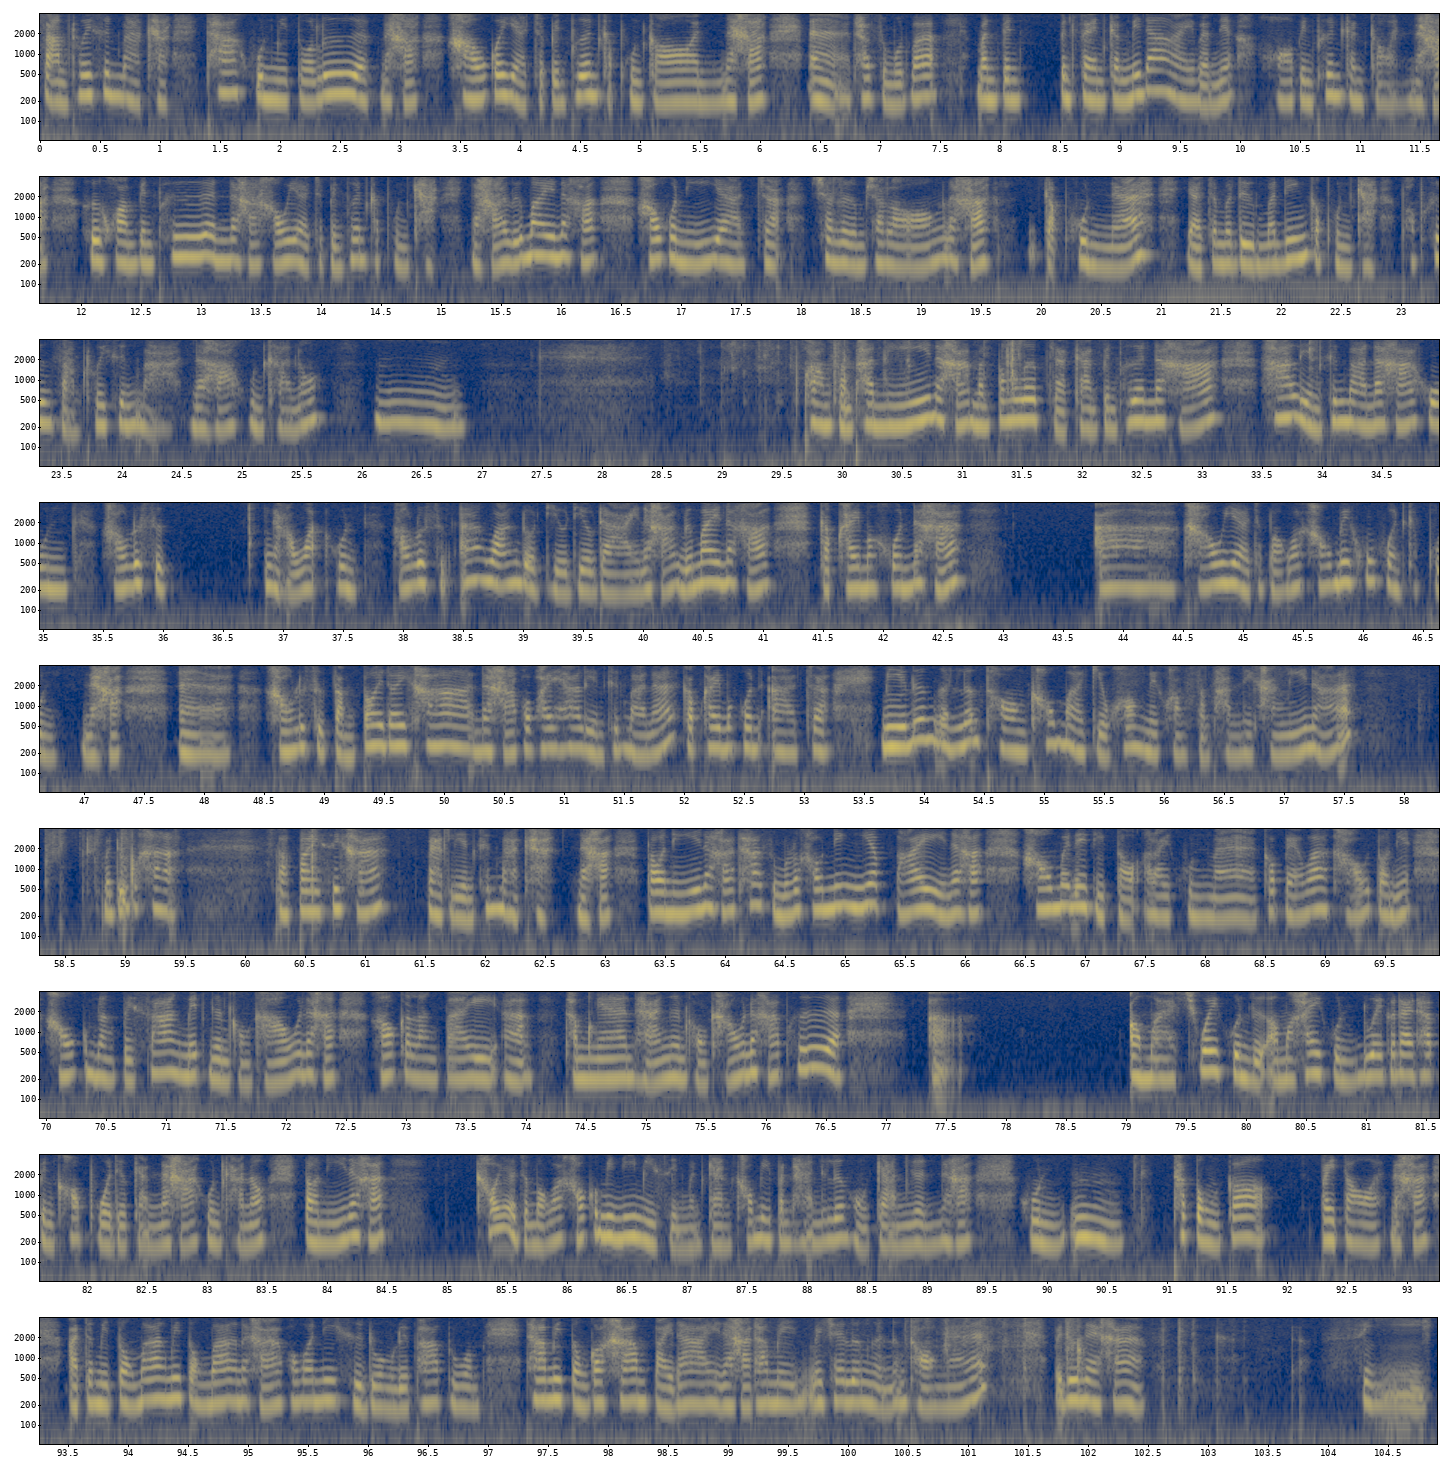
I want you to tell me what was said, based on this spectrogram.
สามถ้วยขึ้นมาค่ะ ถ้าคุณมีตัวเลือกนะคะ เขาก็อยากจะเป็นเพื่อนกับคุณก่อนนะคะอ่าถ้าสมมุติว่ามันเป็นเป็นแฟนกันไม่ได้แบบเนี้ยขอเป็นเพื่อนกันก่อนนะคะ คือความเป็นเพื่อนนะคะ เขาอยากจะเป็นเพื่อนกับคุณค่ะนะคะ หรือไม่นะคะ เขาคนนี้อยากจะเฉลิมฉลองนะคะกับคุณนะ อยากจะมาดื่มมาดิ้งกับคุณค่ะ พอขึ้นสามถ้วยขึ้นมานะคะ คุณค่ะเนาะอืม ความสัมพันธ์นี้นะคะ มันต้องเริ่มจากการเป็นเพื่อนนะคะห้าเหรียญขึ้นมานะคะ คุณเขารู้สึกเหงาอะคุณเขารู้สึกอ้างว้างโดดเดี่ยวเดียวดายนะคะ หรือไม่นะคะ กับใครบางคนนะคะเขาอยากจะบอกว่าเขาไม่คู่ควรกับคุณนะคะเขารู้สึกต่ำต้อยด้อยค่านะคะเพราะไพ่ห้าเหรียญขึ้นมานะ กับใครบางคนอาจจะมีเรื่องเงินเรื่องทองเข้ามาเกี่ยวข้องในความสัมพันธ์ในครั้งนี้นะ มาดูค่ะ ต่อไปสิคะแปดเหรียญขึ้นมาค่ะนะคะ ตอนนี้นะคะถ้าสมมติว่าเขานิ่งเงียบไปนะคะ เขาไม่ได้ติดต่ออะไรคุณมา ก็แปลว่าเขาตอนนี้เขากำลังไปสร้างเม็ดเงินของเขานะคะ เขากำลังไปทำงานหาเงินของเขานะคะ เพื่ออเอามาช่วยคุณหรือเอามาให้คุณด้วยก็ได้ถ้าเป็นครอบครัวเดียวกันนะคะ คุณคะเนาะตอนนี้นะคะ เขาอยากจะบอกว่าเขาก็มีหนี้มีสินเหมือนกัน เขามีปัญหาในเรื่องของการเงินนะคะ คุณอืมถ้าตรงก็ไปต่อนะคะ อาจจะมีตรงบ้างไม่ตรงบ้างนะคะ เพราะว่านี่คือดวงโดยภาพรวม ถ้าไม่ตรงก็ข้ามไปได้นะคะ ถ้าไม่ไม่ใช่เรื่องเงินเรื่องทองนะ ไปดูหน่อยค่ะสี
